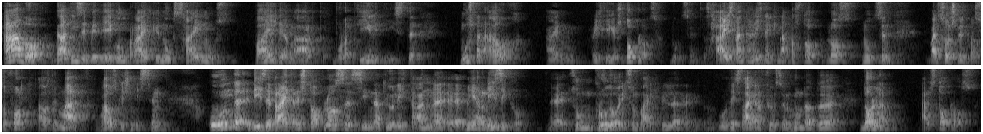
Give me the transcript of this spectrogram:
Aber da diese Bewegung breit genug sein muss, weil der Markt volatil ist, muss man auch ein richtiges Stop-Loss nutzen. Das heißt, man kann nicht ein knapper Stop-Loss nutzen, weil sonst wird man sofort aus dem Markt rausgeschmissen und diese breiteren Stop-Losses sind natürlich dann äh, mehr Risiko. Äh, zum Crude Oil zum Beispiel äh, würde ich sagen 1500 äh, Dollar als Stop-Loss.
